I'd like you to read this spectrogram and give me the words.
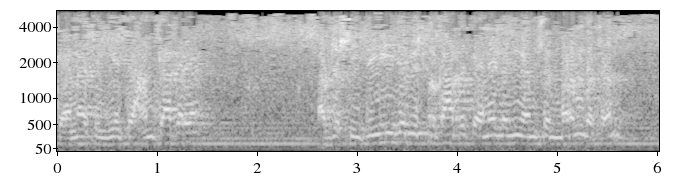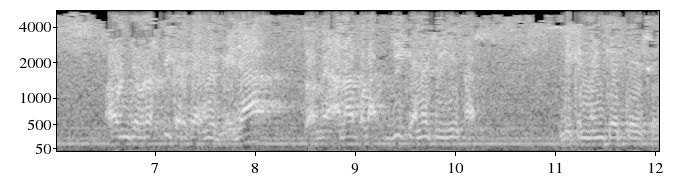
कहना चाहिए कि हम क्या करें? अब जो सीधे ही जब इस प्रकार से कहने लगी, हमसे मर्म वचन, और ज़बरदस्ती करके हमें भेजा तो हमें आना पड़ा। ये कहना चाहिए था, लेकिन नहीं कहते ऐसे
